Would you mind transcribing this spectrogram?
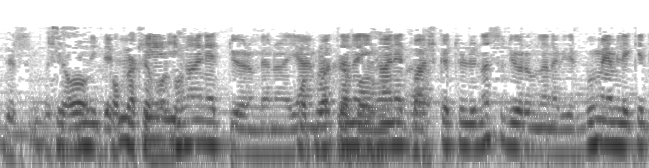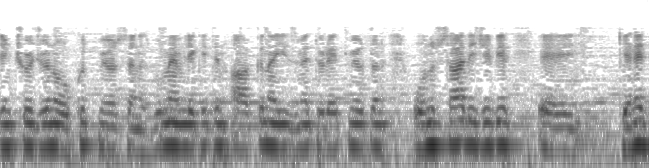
stratejidir. Mesela o toprak Ülkeye reformu. ihanet diyorum ben ona. Yani Toprak vatana reformu, ihanet evet. başka türlü nasıl yorumlanabilir? Bu memleketin çocuğunu okutmuyorsanız, bu memleketin halkına hizmet üretmiyorsanız, onu sadece bir e, gene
